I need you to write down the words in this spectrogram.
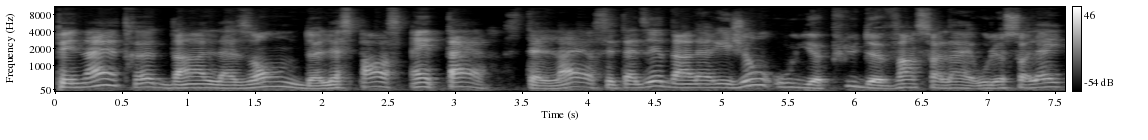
pénètre dans la zone de l'espace interstellaire, c'est-à-dire dans la région où il n'y a plus de vent solaire, où le Soleil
